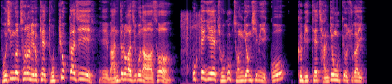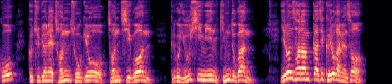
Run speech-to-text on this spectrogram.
보신 것처럼 이렇게 도표까지 예, 만들어 가지고 나와서 꼭대기에 조국 정경심이 있고 그 밑에 장경욱 교수가 있고 그 주변에 전 조교, 전 직원, 그리고 유시민, 김두관 이런 사람까지 그려가면서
